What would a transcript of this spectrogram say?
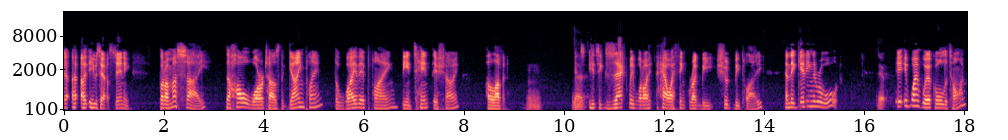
uh, uh, he was outstanding. But I must say, the whole Waratahs, the game plan, the way they're playing, the intent they're showing, I love it. Mm. No. It's, it's exactly what I how I think rugby should be played, and they're getting the reward. Yep. It, it won't work all the time,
